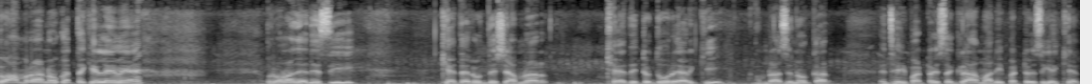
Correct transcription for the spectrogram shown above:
তো আমরা নৌকাতে খেলে মে রওনা দিয়ে দিয়েছি। ক্ষেতের উদ্দেশ্যে আমরা ক্ষেত একটু দূরে আর কি। আমরা আছি নৌকার যেই পাটটা হয়েছে গ্রাম আর এই পাটটা হয়েছে গিয়ে ক্ষেত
